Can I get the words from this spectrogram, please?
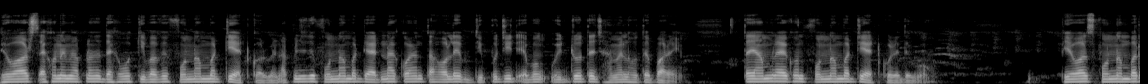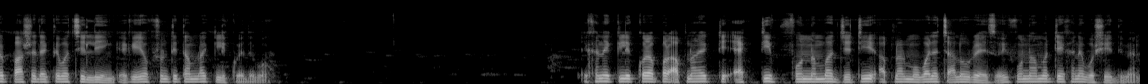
ভিওয়ার্স এখন আমি আপনাদের দেখাবো কীভাবে ফোন নাম্বারটি অ্যাড করবেন। আপনি যদি ফোন নাম্বারটি অ্যাড না করেন, তাহলে ডিপোজিট এবং উইথড্রোতে ঝামেলা হতে পারে। তাই আমরা এখন ফোন নাম্বারটি অ্যাড করে দেব। ভিওয়ার্স ফোন নাম্বারের পাশে দেখতে পাচ্ছি লিঙ্ক এই অপশনটিতে আমরা ক্লিক করে দেব। এখানে ক্লিক করার পর আপনার একটি অ্যাক্টিভ ফোন নাম্বার যেটি আপনার মোবাইলে চালু রয়েছে, ওই ফোন নাম্বারটি এখানে বসিয়ে দিবেন।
